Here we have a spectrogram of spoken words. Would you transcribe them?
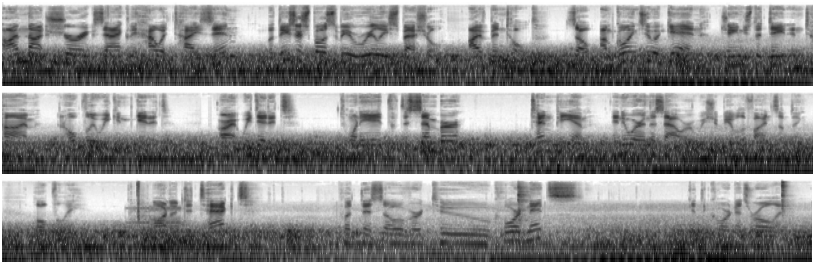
I'm not sure exactly how it ties in, but these are supposed to be really special, I've been told. So I'm going to again change the date and time, and hopefully we can get it. All right, we did it. 28th of December, 10 p.m. Anywhere in this hour, we should be able to find something. Hopefully. Auto detect. Put this over to coordinates. Get the coordinates rolling.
